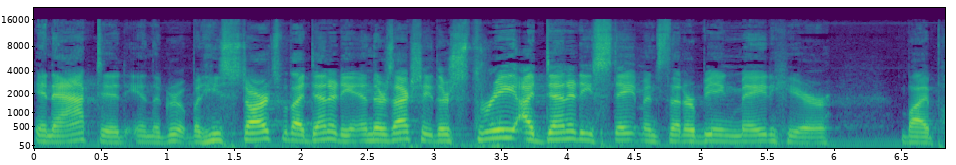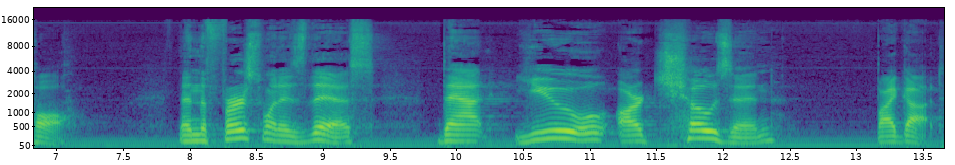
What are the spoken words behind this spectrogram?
enacted in the group. But he starts with identity, and there's actually there's three identity statements that are being made here by Paul. And the first one is this that you are chosen by God.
